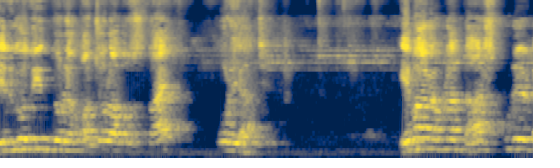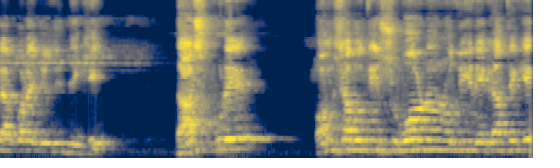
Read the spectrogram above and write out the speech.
দীর্ঘদিন ধরে অচল অবস্থায় পড়ে আছে। এবার আমরা দাসপুরের ব্যাপারে যদি দেখি, দাসপুরে কংসাবতী সুবর্ণ নদী রেখা থেকে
